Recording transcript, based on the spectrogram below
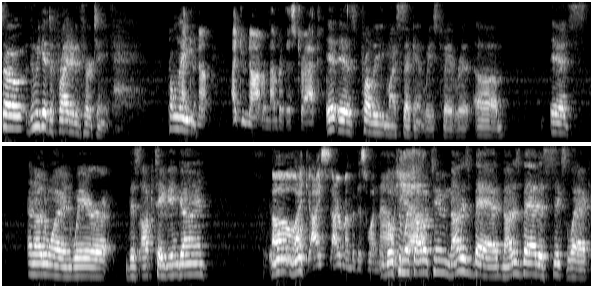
so then we get to Friday the 13th. Probably. I do not. I do not remember this track. It is probably my second least favorite. Um, it's another one where this Octavian guy. Oh, little, I, I, I remember this one a little too yeah. much auto tune. Not as bad. Not as bad as Six Lack,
